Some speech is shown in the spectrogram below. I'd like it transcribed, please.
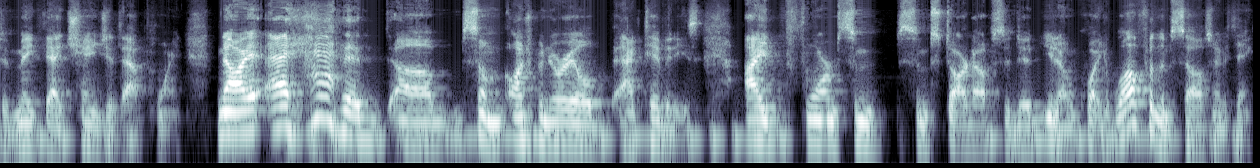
to make that change at that point. Now, I, I had um, some entrepreneurial activities. I formed some some startups that did you know quite well for themselves and everything.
